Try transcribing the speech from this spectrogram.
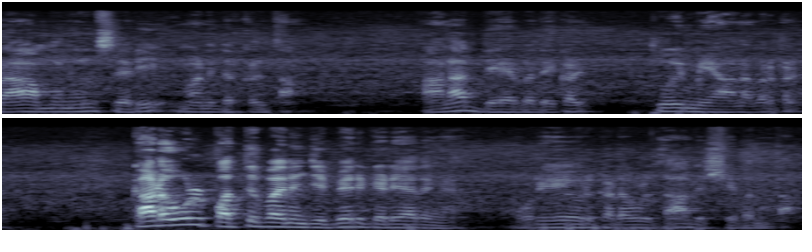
ராமனும் சரி மனிதர்கள் தான். ஆனால் தேவதைகள் தூய்மையானவர்கள். கடவுள் பத்து பதினஞ்சு பேர் கிடையாதுங்க. ஒரே ஒரு கடவுள் தான் அது சிவன் தான்.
